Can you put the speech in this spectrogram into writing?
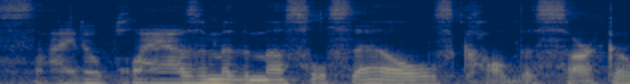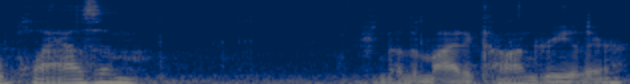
cytoplasm of the muscle cells called the sarcoplasm. There's another mitochondria there.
